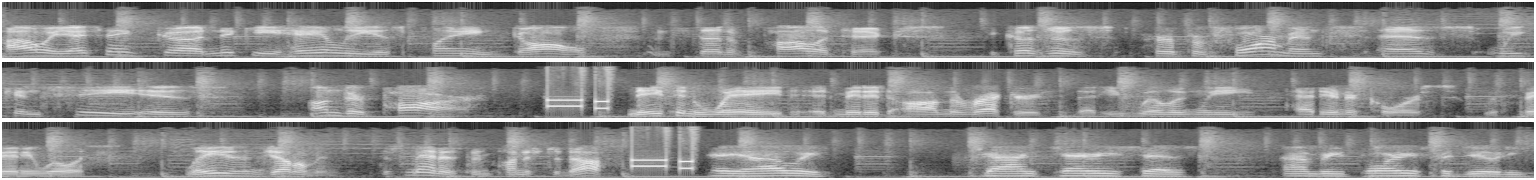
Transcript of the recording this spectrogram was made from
Howie, I think uh, Nikki Haley is playing golf instead of politics because there's, her performance, as we can see, is under par. Nathan Wade admitted on the record that he willingly had intercourse with Fani Willis. Ladies and gentlemen, this man has been punished enough. Hey, Howie. John Kerry says, I'm reporting for duty.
